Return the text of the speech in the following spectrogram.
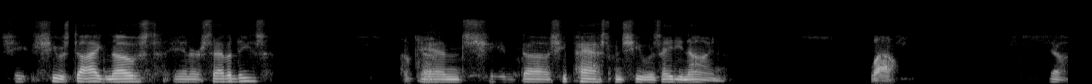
She she was diagnosed in her 70s, Okay. and she uh, she passed when she was 89. wow. Yeah.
